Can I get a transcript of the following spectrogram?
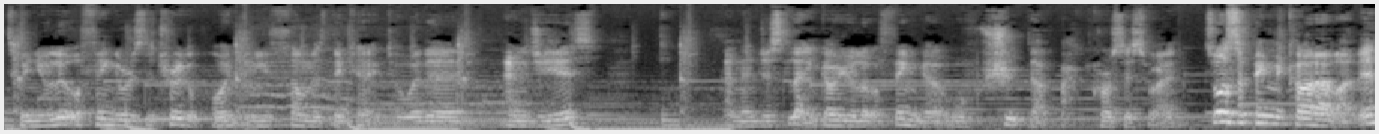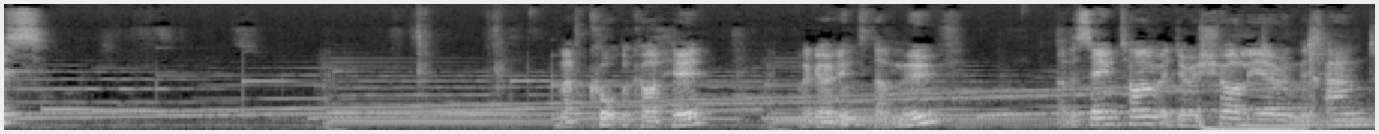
between your little finger is the trigger point and your thumb is the connector where the energy is. And then just letting go your little finger will shoot that back across this way. So once I ping the card out like this, and I've caught the card here, I go into that move. At the same time, I do a Charlier in this hand,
